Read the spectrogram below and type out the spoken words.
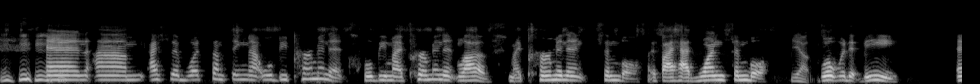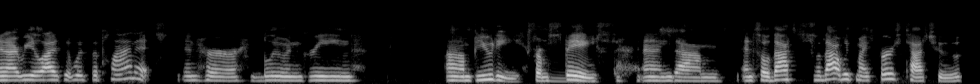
and um, I said, what's something that will be permanent? Will be my permanent love, my permanent symbol. If I had one symbol, yeah. what would it be? And I realized it was the planet in her blue and green um, beauty from Mm. space, and um, and so that's so that was my first tattoo,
